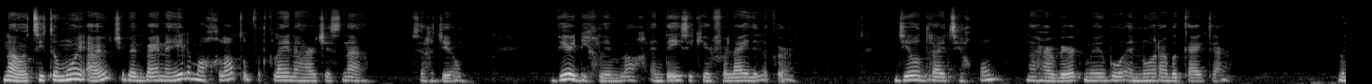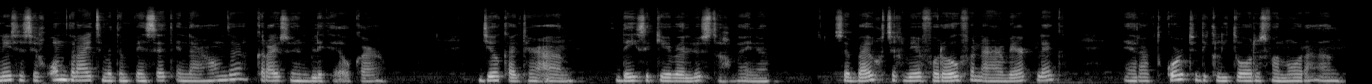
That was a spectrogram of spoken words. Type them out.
Nou, het ziet er mooi uit. Je bent bijna helemaal glad op wat kleine haartjes na, zegt Jill. Weer die glimlach en deze keer verleidelijker. Jill draait zich om naar haar werkmeubel en Nora bekijkt haar. Wanneer ze zich omdraait met een pincet in haar handen, kruisen hun blikken elkaar. Jill kijkt haar aan, deze keer weer lustig bijna. Ze buigt zich weer voorover naar haar werkplek en raakt kort de clitoris van Nora aan.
